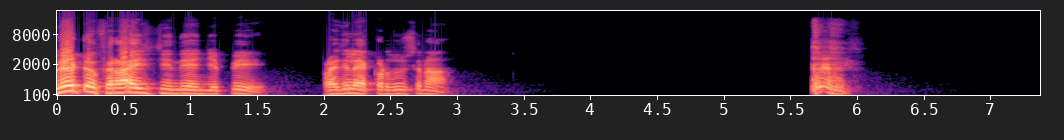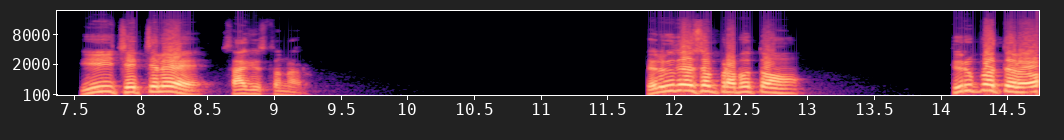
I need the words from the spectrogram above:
ప్లేటు ఫిరాయించింది అని చెప్పి ప్రజలు ఎక్కడ చూసినా ఈ చర్చలే సాగిస్తున్నారు. తెలుగుదేశం ప్రభుత్వం తిరుపతిలో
